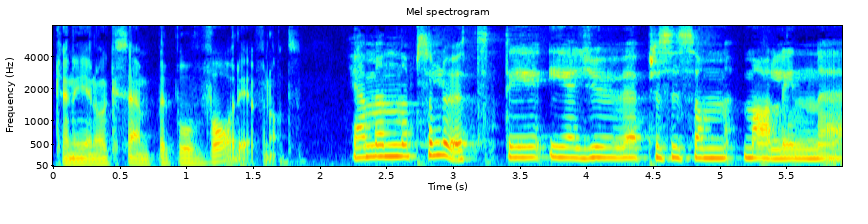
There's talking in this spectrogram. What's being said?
kan ni ge några exempel på vad det är för något? Ja men absolut. Det är ju eh, precis som Malin eh,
